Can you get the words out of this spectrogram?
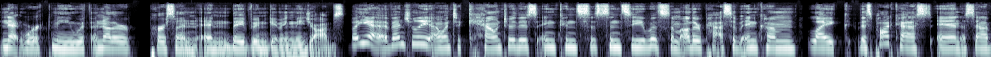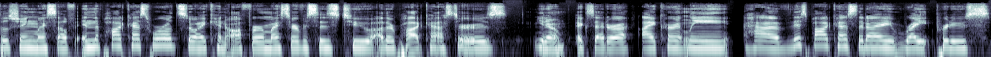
networked me with another person and they've been giving me jobs. But yeah, eventually I want to counter this inconsistency with some other passive income like this podcast and establishing myself in the podcast world so I can offer my services to other podcasters you know, etc. I currently have this podcast that I write, produce,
